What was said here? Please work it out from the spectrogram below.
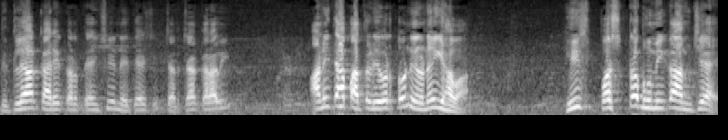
तिथल्या कार्यकर्त्यांशी नेत्याशी चर्चा करावी आणि त्या पातळीवर तो निर्णय घ्यावा. ही स्पष्ट भूमिका आमची आहे.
